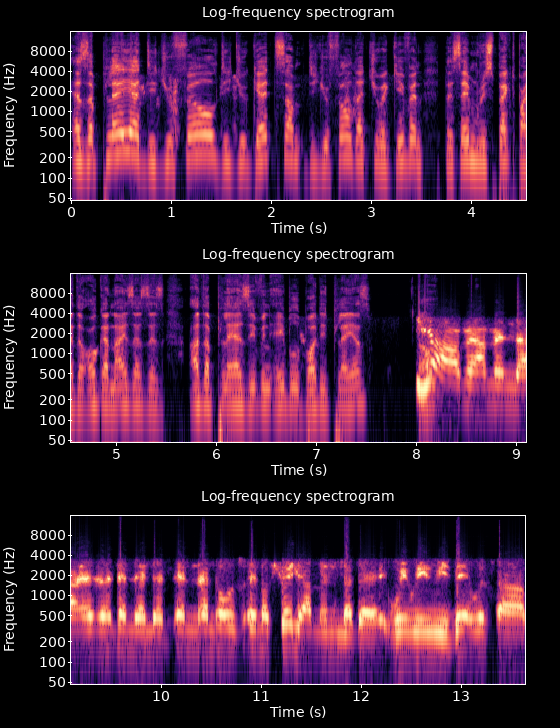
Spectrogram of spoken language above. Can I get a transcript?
As a player, did you feel did you get some did you feel that you were given the same respect by the organizers as other players, even able-bodied players? Yeah, I mean, I mean, uh, and, and, and, and also in Australia, I mean, the, we we we there with uh,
